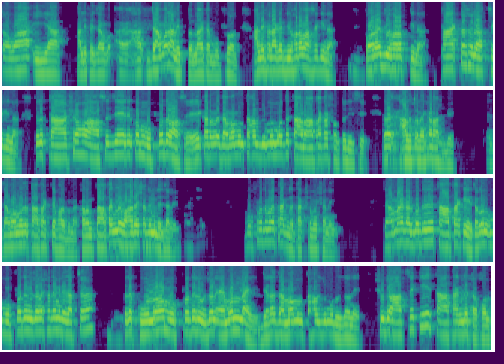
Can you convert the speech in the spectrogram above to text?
তওয়া ইয়া আলিফে জাম- আ- আ- জামার আলিফ তো না এটা মুফরদ। আলিফের আগে দুই হরফ আছে কিনা? পরে দুই হরফ কিনা? তা একটা চলে আসছে কিনা? তাহলে তা সহ আছে যে এরকম মুফরদও আছে, এই কারণে জামা মুনতাহাল জুমুর মধ্যে তা না থাকা শর্ত দিছে আলোচনা এখানে আসবে। জামার মধ্যে তা থাকতে পারবে না, কারণ তা থাকলে ওয়াহাদের সাথে মিলে যাবে। মুফরদের মধ্যে থাকলে তার সমস্যা নেই। জামাটার মধ্যে যদি তা থাকে, তখন মুফরদের ওজনের সাথে মিলে যাচ্ছে না? তাহলে কোন মুফরদের ওজন এমন নাই যেটা জামা মুনতাহাল জুমুর ওজনে। শুধু আছে কি তা থাকলে তখন।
